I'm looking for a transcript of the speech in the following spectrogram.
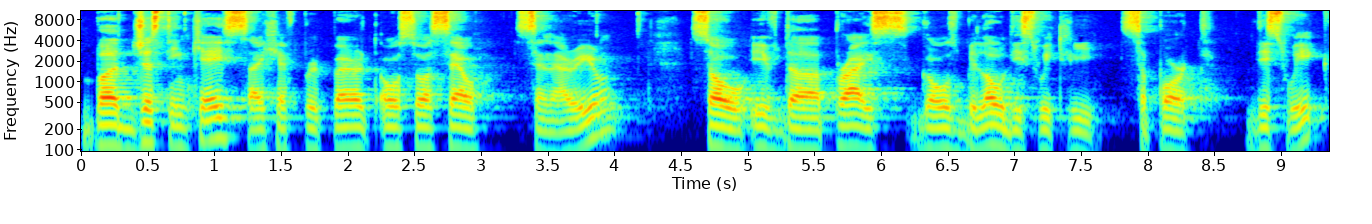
but just in case I have prepared also a sell scenario. So if the price goes below this weekly support this week,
